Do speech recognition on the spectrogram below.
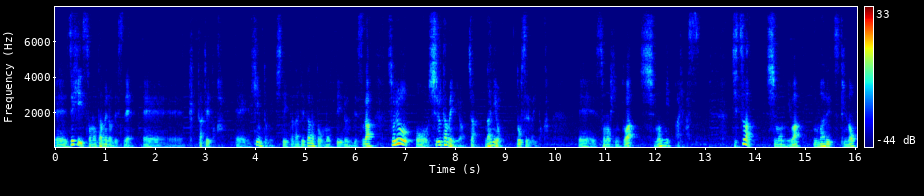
えーぜひそのためのですね、えーきっかけとか、えーヒントにしていただけたらと思っているんですが、それを知るためには、じゃあ何をどうすればいいのか、えーそのヒントは指紋にあります。実は指紋には生まれつきの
